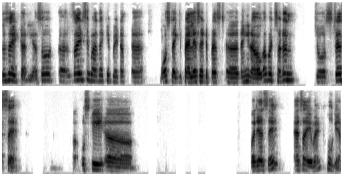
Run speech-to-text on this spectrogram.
सुसाइड कर लिया। सो so, ज़ाहिर सी बात है कि बेटा मोस्ट लाइकली पहले से डिप्रेस्ड नहीं रहा होगा बट सडन जो स्ट्रेस है उसकी वजह से ऐसा इवेंट हो गया।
